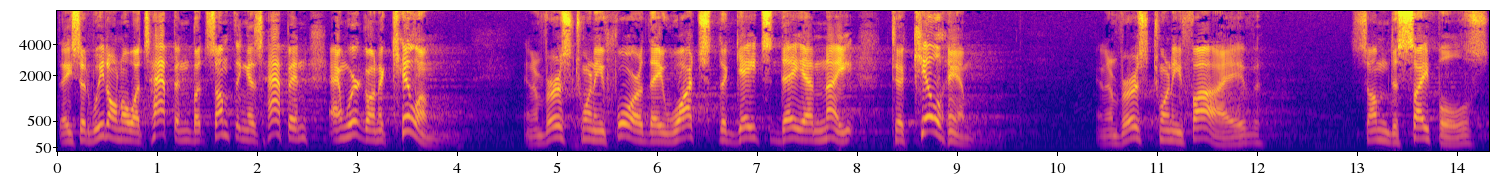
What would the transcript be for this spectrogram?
They said, We don't know what's happened, but something has happened, and we're going to kill him. And in verse 24, they watched the gates day and night to kill him. And in verse 25, some disciples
